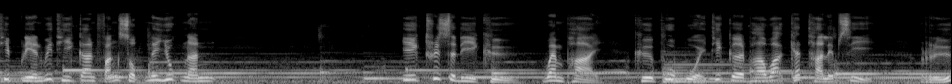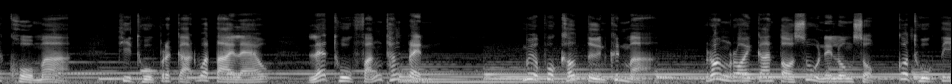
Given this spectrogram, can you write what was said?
ที่เปลี่ยนวิธีการฝังศพในยุคนั้น อีกทฤษฎีคือแวมไพร์คือผู้ป่วยที่เกิดภาวะแคทาเลปซีหรือโคม่าที่ถูกประกาศว่าตายแล้ว และถูกฝังทั้งเป็น เมื่อพวกเขาตื่นขึ้นมา ร่องรอยการต่อสู้ในโลงศพก็ถูกตี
